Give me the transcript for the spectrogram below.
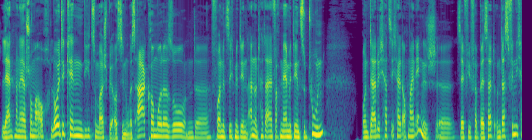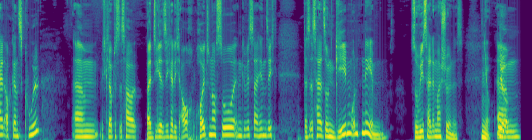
lernt man ja schon mal auch Leute kennen, die zum Beispiel aus den USA kommen oder so und äh, freundet sich mit denen an und hat einfach mehr mit denen zu tun. Und dadurch hat sich halt auch mein Englisch äh, sehr viel verbessert. Und das finde ich halt auch ganz cool. Ähm, ich glaube, das ist halt bei dir sicherlich auch heute noch so in gewisser Hinsicht. Das ist halt so ein Geben und Nehmen. So wie es halt immer schön ist. Jo. Ja. Ähm,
